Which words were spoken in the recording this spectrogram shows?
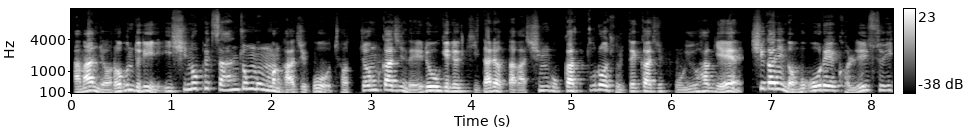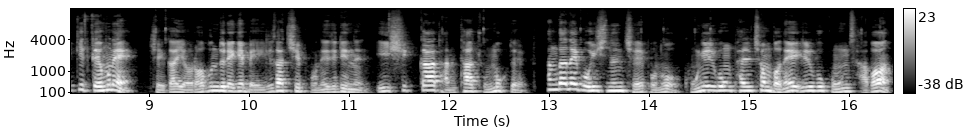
다만 여러분들이 이 시노펙스 한 종목만 가지고 저점까지 내려오기를 기다렸다가 신고가 뚫어줄 때까지 보유하기엔 시간이 너무 오래 걸릴 수 있기 때문에 제가 여러분들에게 매일같이 보내드리는 이 시가 단타 종목들 상단에 보이시는 제 번호 010-8000번에 1904번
